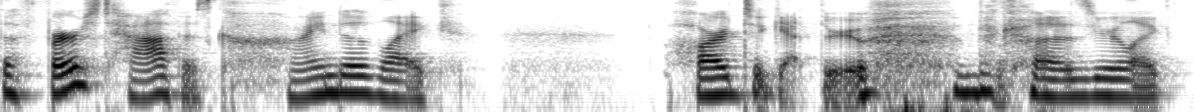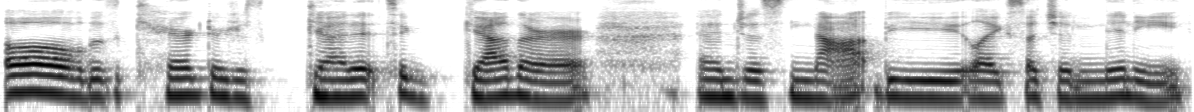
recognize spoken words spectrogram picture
the first half is kind of like hard to get through because you're like, oh, this character just get it together and just not be like such a ninny.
